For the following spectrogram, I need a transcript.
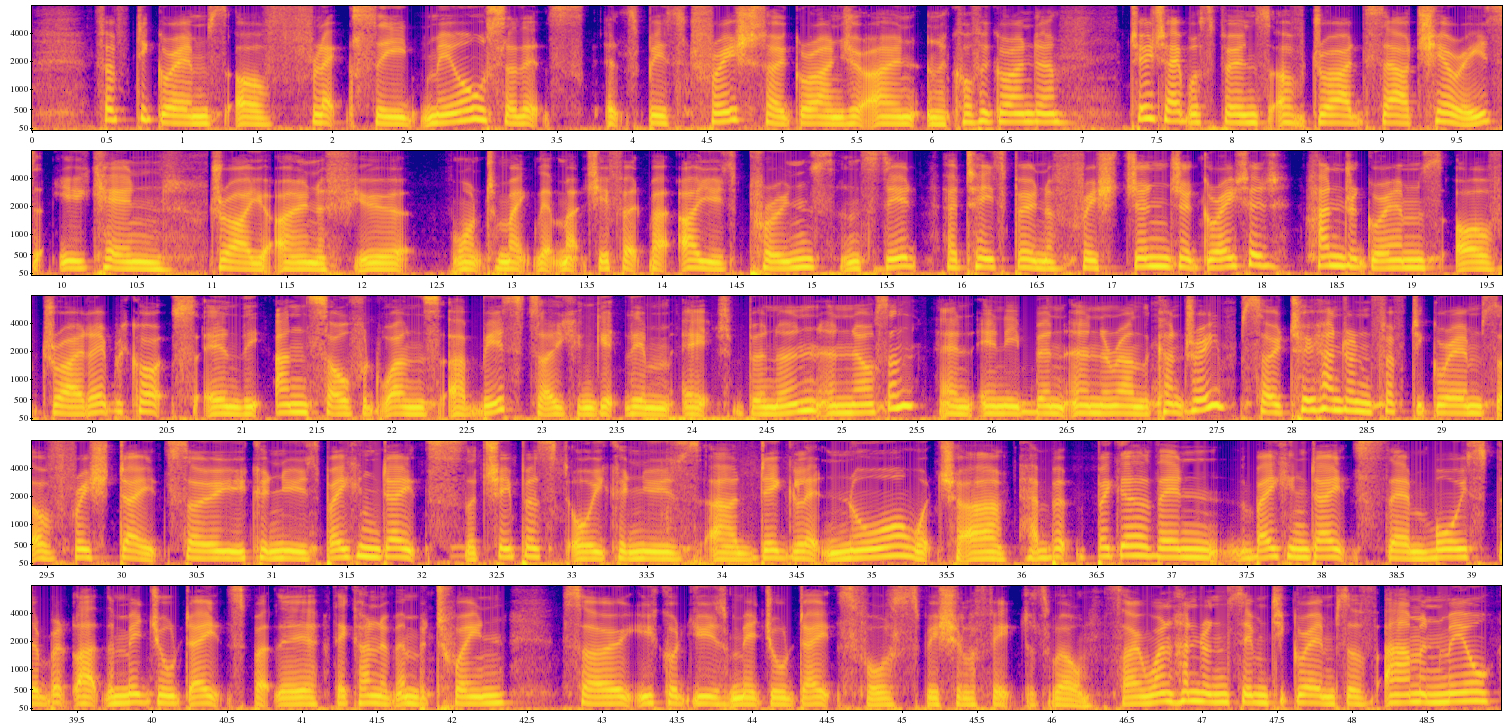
50 grams of flaxseed meal, so that's it's best fresh, so grind your own in a coffee grinder. 2 tablespoons of dried sour cherries. You can dry your own if you want to make that much effort, but I use prunes instead. A teaspoon of fresh ginger grated, 100 grams of dried apricots, and the unsulfured ones are best, so you can get them at Bin Inn in Nelson and any bin inn around the country. So 250 grams of fresh dates, so you can use baking dates, the cheapest, or you can use uh, Deglet Nor, which are a bit bigger than the baking dates. They're moist, they're a bit like the medjool dates, but they're they're kind of in between. So you could use medjool dates for special effect as well. So 170 grams of almond meal.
